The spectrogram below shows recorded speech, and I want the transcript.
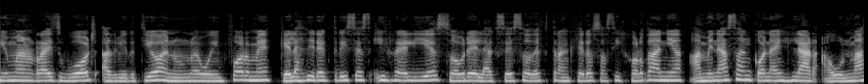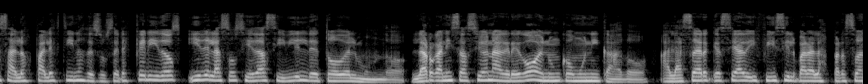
Human Rights Watch advirtió en un nuevo informe que las directrices israelíes sobre el acceso de extranjeros a Cisjordania amenazan con aislar aún más a los palestinos de sus seres queridos y de la sociedad civil de todo el mundo. La organización agregó en un comunicado, al hacer que sea difícil para las personas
